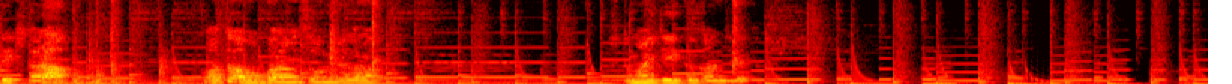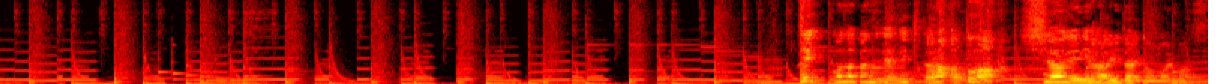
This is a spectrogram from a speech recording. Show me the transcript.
じでできたらあとはもうバランスを見ながらちょっと巻いていく感じで。はいこんな感じでできたらあとは仕上げに入りたいと思います。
